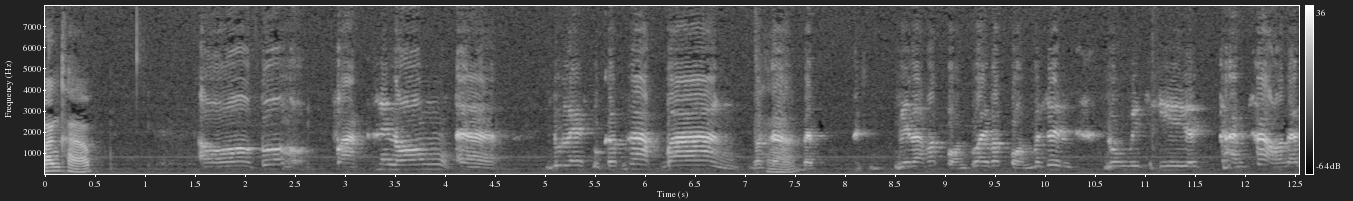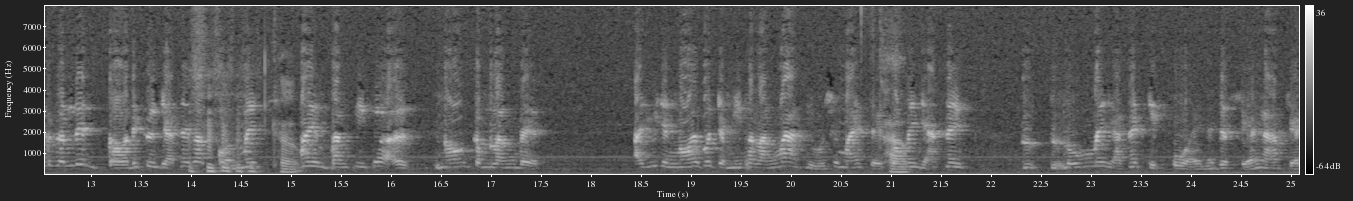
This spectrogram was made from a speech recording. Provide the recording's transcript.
บ้างครับอ๋อก็ฝากให้น้องเอ่อดูแลสุขภาพบ้างแล้วครัก็บแบบ เวลาพักผ่อนก็ให้พักผ่อนไม่ใช่ลงเวทีทานข้าวอะไรแล้วก็เล่นต่อนี่คืออยากให้พักผ่อนไม่ครับ ไม่บางทีก็เออน้องกำลังแบบ อายุยังน้อยก็จะมีพลังมากอยู่ใช่ไหมแต่ครัก็บ ไม่อยากให้ล้มไม่อยากให้เจ็บป่วยนะจะเสียงานเสีย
